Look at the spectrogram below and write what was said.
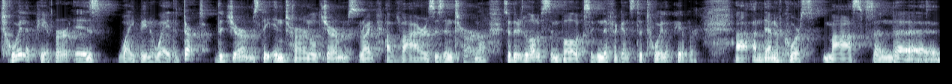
toilet paper is wiping away the dirt, the germs, the internal germs, right? A virus is internal. So there's a lot of symbolic significance to toilet paper. Uh, and then, of course, masks and, uh,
